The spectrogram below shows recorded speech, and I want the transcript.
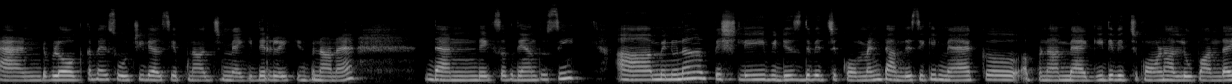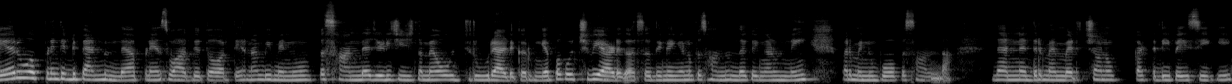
ਐਂਡ ਵਲੌਗ ਤਾਂ ਮੈਂ ਸੋਚ ਹੀ ਲਿਆ ਸੀ ਆਪਣਾ ਅੱਜ ਮੈਗੀ ਦੇ ਰਿਲੇਟਡ ਬਣਾਉਣਾ ਹੈ। ਦੈਨ ਦੇਖ ਸਕਦੇ ਆ ਤੁਸੀਂ। ਮੈਨੂੰ ਨਾ ਪਿਛਲੀ ਵੀਡੀਓਜ਼ ਦੇ ਵਿੱਚ ਕਮੈਂਟ ਆਉਂਦੇ ਸੀ ਕਿ ਮੈਂ ਇੱਕ ਆਪਣਾ ਮੈਗੀ ਦੇ ਵਿੱਚ ਕੌਣ ਆਲੂ ਪਾਉਂਦਾ ਯਾਰ ਉਹ ਆਪਣੇ ਤੇ ਡਿਪੈਂਡ ਹੁੰਦਾ ਆਪਣੇ ਸਵਾਦ ਦੇ ਤੌਰ ਤੇ, ਹਨਾ, ਵੀ ਮੈਨੂੰ ਪਸੰਦ ਹੈ ਜਿਹੜੀ ਚੀਜ਼ ਤਾਂ ਮੈਂ ਉਹ ਜ਼ਰੂਰ ਐਡ ਕਰੂੰਗੀ। ਆਪਾਂ ਕੁਝ ਵੀ ਐਡ ਕਰ ਸਕਦੇ ਕਈਆਂ ਨੂੰ ਪਸੰਦ ਹੁੰਦਾ, ਕਈਆਂ ਨੂੰ ਨਹੀਂ, ਪਰ ਮੈਨੂੰ ਬਹੁਤ ਪਸੰਦ ਆ। ਦੈਨ ਇਧਰ ਮੈਂ ਮਿਰਚਾਂ ਨੂੰ ਕੱਟਦੀ ਪਈ ਸੀਗੀ।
